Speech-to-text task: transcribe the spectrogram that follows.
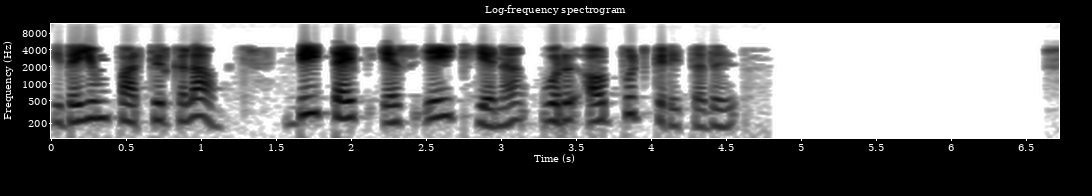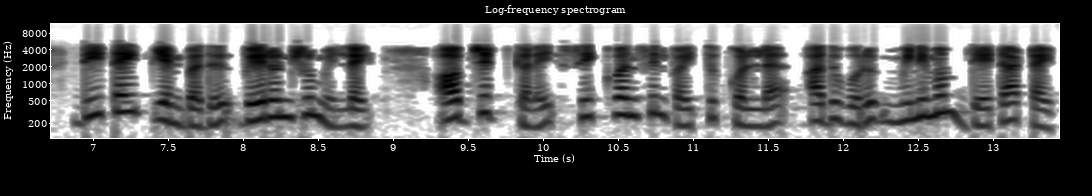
இதையும் பார்த்தீர்களா dtype S8 என ஒரு அவுட்புட் கிடைத்தது. Dtype என்பது வேறொன்றுமில்லை. Objectகளை சீக்வென்ஸ் இல் வைத்துக்கொள்ள அது ஒரு மினிமம் டேட்டா டைப்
